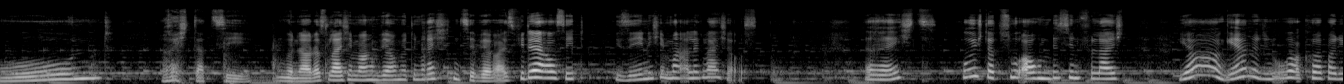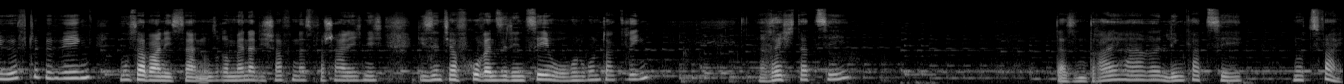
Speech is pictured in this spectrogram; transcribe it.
Und rechter C. Und genau das gleiche machen wir auch mit dem rechten C. Wer weiß, wie der aussieht. Die sehen nicht immer alle gleich aus. Rechts. Ruhig dazu auch ein bisschen vielleicht ja, gerne den Oberkörper, die Hüfte bewegen. Muss aber nicht sein. Unsere Männer, die schaffen das wahrscheinlich nicht. Die sind ja froh, wenn sie den C hoch und runter kriegen. Rechter C. Da sind drei Haare. Linker C. Nur zwei.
